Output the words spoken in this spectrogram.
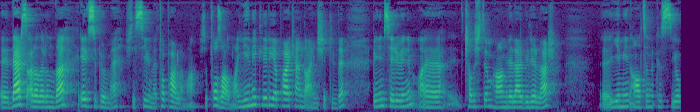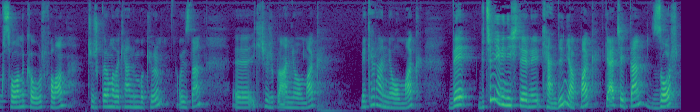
E, ders aralarında ev süpürme, işte silme, toparlama, işte toz alma, yemekleri yaparken de aynı şekilde. Benim serüvenim e, çalıştığım hamileler bilirler. E, yemeğin altını kıs, yok soğanı kavur falan. Çocuklarıma da kendim bakıyorum. O yüzden e, iki çocuklu anne olmak, bekar anne olmak ve bütün evin işlerini kendin yapmak gerçekten zor.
